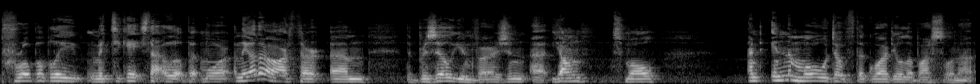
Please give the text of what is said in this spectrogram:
probably mitigates that a little bit more. And the other Arthur, um, the Brazilian version, uh, young, small, and in the mode of the Guardiola Barcelona,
